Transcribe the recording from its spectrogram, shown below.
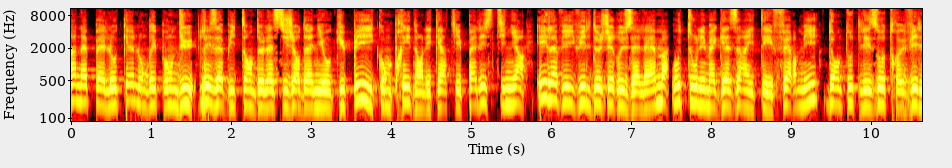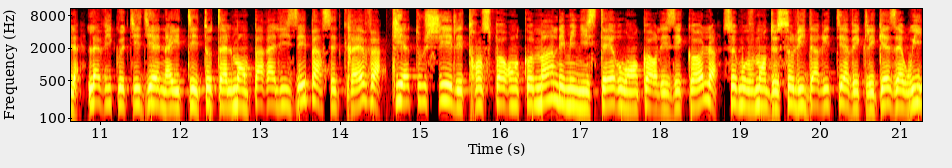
Un appel auquel ont répondu les habitants de la Cisjordanie occupée, y compris dans les quartiers palestiniens et la vieille ville de Jérusalem, où tous les magasins étaient fermés. Dans toutes les autres villes, la vie quotidienne a été totalement paralysée par cette grève qui a touché les transports en commun, les ministères ou encore les écoles. Ce mouvement de solidarité avec les Gazaouis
